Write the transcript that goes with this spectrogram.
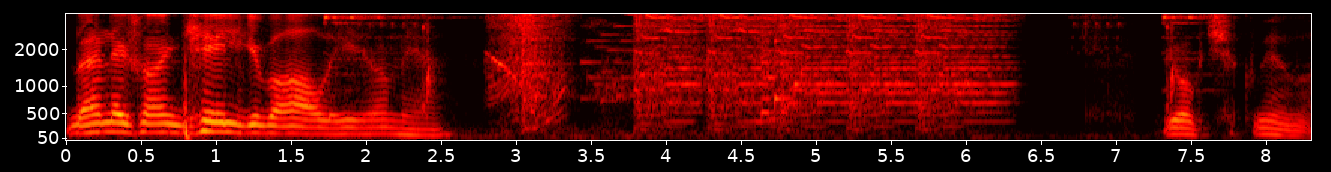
Ben de şu an gel gibi ağlayacağım ya. Yok çıkmıyor bu.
